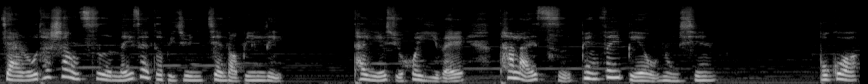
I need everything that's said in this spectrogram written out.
假如她上次没在德比郡见到宾利，她也许会以为他来此并非别有用心。不过，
